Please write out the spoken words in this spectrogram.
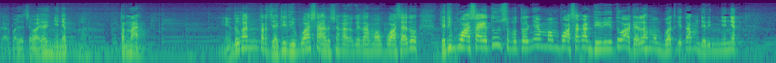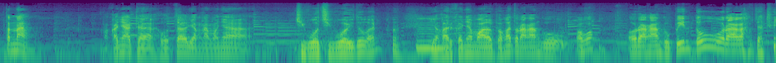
Bahasa Jawanya nyenyet. Tenang. Itu kan terjadi di puasa harusnya kalau kita mau puasa itu. Jadi puasa itu sebetulnya mempuasakan diri itu adalah membuat kita menjadi nyenyet, tenang. Makanya ada hotel yang namanya jiwo-jiwo itu kan, Hmm. yang harganya mahal banget orang nganggo apa? Orang nganggo pintu, orang jadi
